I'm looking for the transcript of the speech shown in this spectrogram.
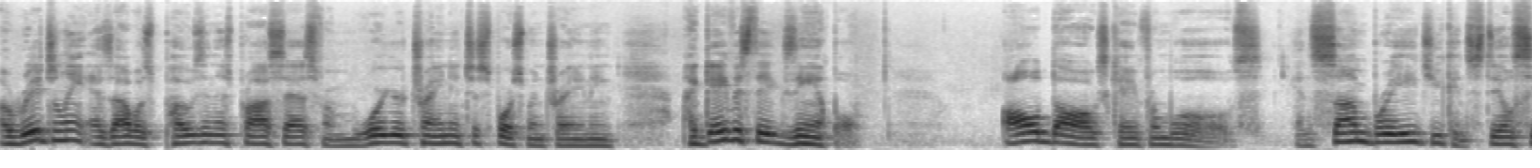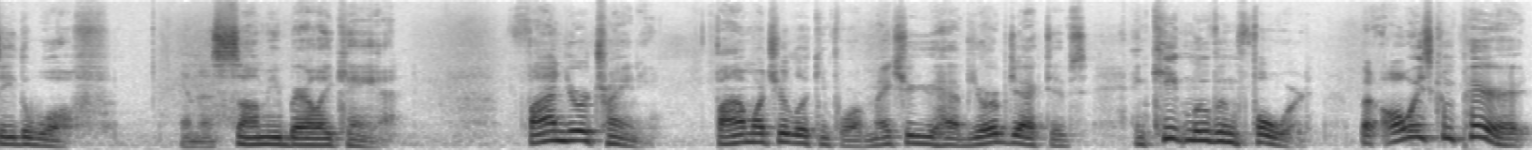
Originally, as I was posing this process from warrior training to sportsman training, I gave us the example all dogs came from wolves. In some breeds, you can still see the wolf, and in some, you barely can. Find your training, find what you're looking for, make sure you have your objectives, and keep moving forward, but always compare it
